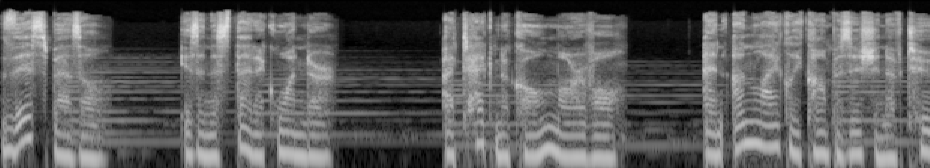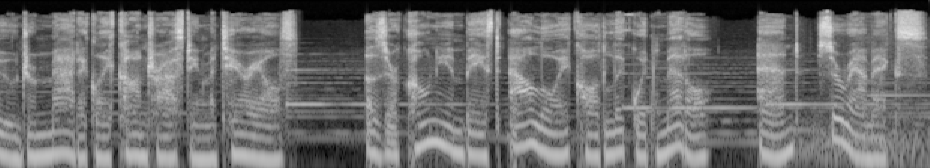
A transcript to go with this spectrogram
This bezel is an aesthetic wonder, a technical marvel, an unlikely composition of two dramatically contrasting materials a zirconium based alloy called liquid metal and ceramics.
